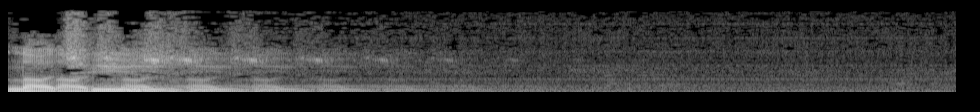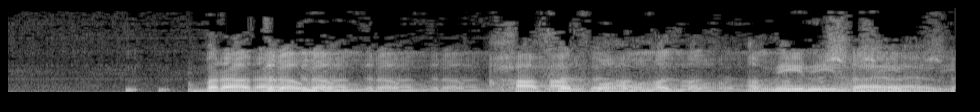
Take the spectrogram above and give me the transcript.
ناچیز برادرم حافظ محمد امین صاحب۔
